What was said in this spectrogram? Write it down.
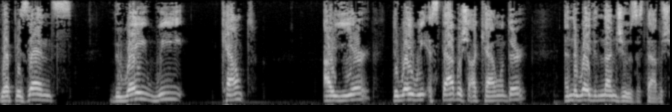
represents the way we count our year, the way we establish our calendar, and the way the non-Jews establish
